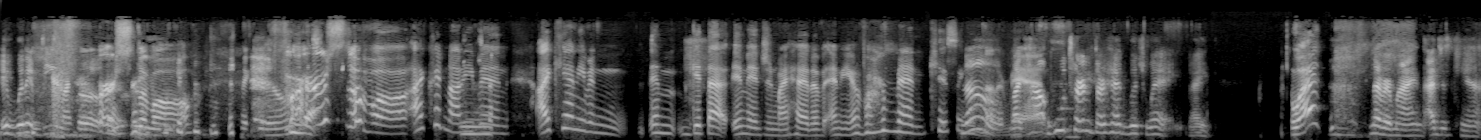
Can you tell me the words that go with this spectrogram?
it wouldn't be like a First of all, like you know. first of all, I could not even. I can't even Im- get that image in my head of any of our men kissing No, another like how? Who turns their head which way? Like, What? never mind. I just can't.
